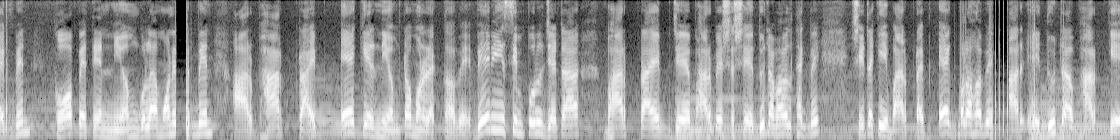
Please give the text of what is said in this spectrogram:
দেখবেন ক পেতের নিয়মগুলা মনে রাখবেন আর ভার্ব টাইপ একের নিয়মটাও মনে রাখতে হবে। ভেরি সিম্পল যেটা ভার্ব টাইপ যে ভার্বের শেষে দুটা ভাওয়েল থাকবে, সেটাকে ভার্ব টাইপ এক বলা হবে। আর এই দুটা ভার্বকে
